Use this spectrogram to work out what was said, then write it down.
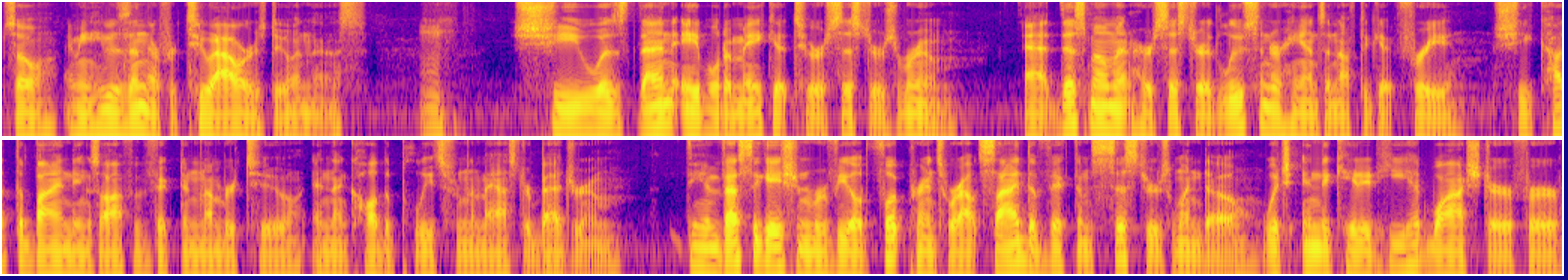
So, I mean, he was in there for 2 hours doing this. Mm. She was then able to make it to her sister's room. At this moment, her sister had loosened her hands enough to get free. She cut the bindings off of victim number two and then called the police from the master bedroom. The investigation revealed footprints were outside the victim's sister's window, which indicated he had watched her for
